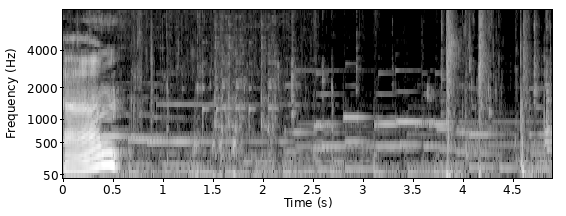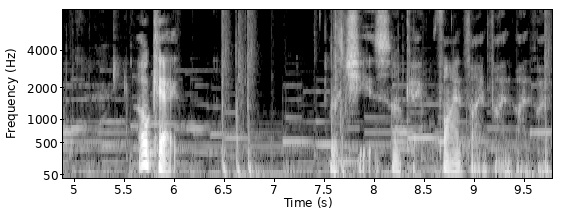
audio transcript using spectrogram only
Um, okay. With cheese. Okay, fine, fine, fine, fine, fine.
